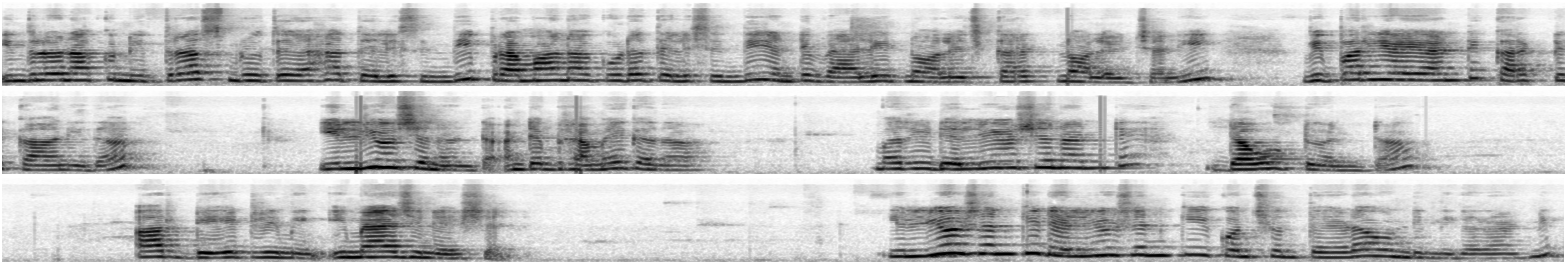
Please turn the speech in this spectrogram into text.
ఇందులో నాకు నిద్ర స్మృతయ తెలిసింది ప్రమాణ కూడా తెలిసింది అంటే వ్యాలిడ్ నాలెడ్జ్ కరెక్ట్ నాలెడ్జ్ అని. విపర్యయ అంటే కరెక్ట్ కానిదా? ఇల్యూషన్ అంట అంటే భ్రమే కదా. మరి డెల్యూషన్ అంటే డౌట్ అంట. ఆర్ డే డ్రీమింగ్ ఇమాజినేషన్ ఇల్యూషన్కి డెల్యూషన్కి కొంచెం తేడా ఉండింది కదా అండి?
